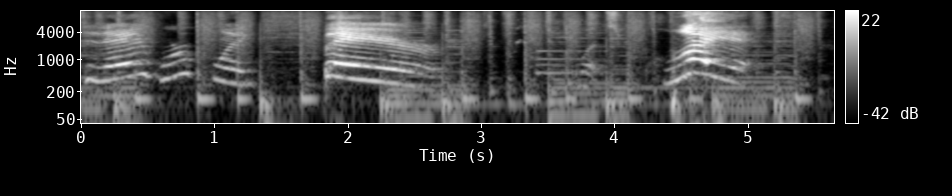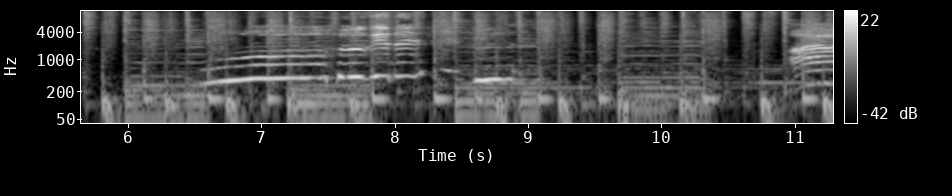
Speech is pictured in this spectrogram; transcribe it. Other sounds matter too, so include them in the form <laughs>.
Today we're playing Bear. Let's play it. Ooh, who's it? Who's it? Ah.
